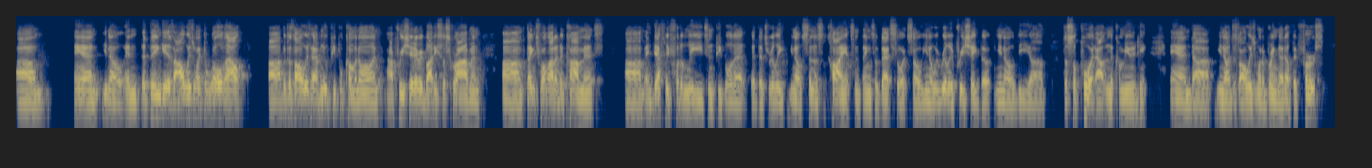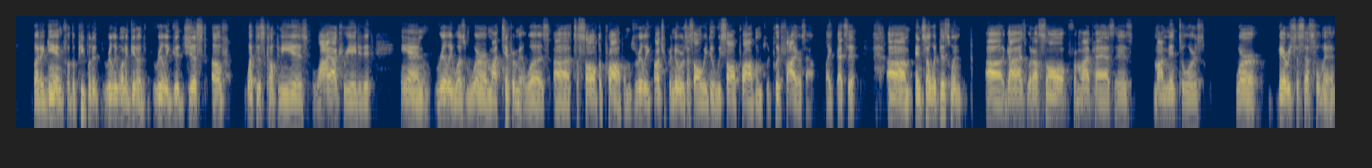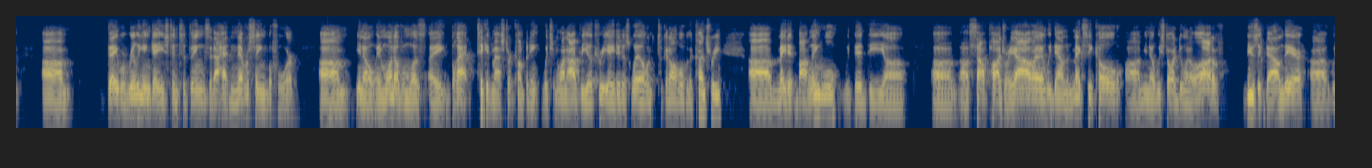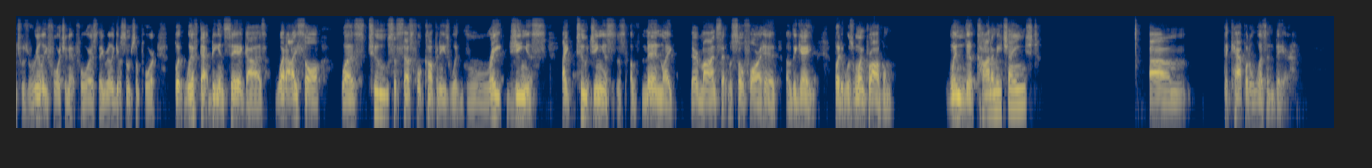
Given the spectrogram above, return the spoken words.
Um, and you know, and the thing is, I always like to roll out uh, because I always have new people coming on. I appreciate everybody subscribing. Um, thanks for a lot of the comments, um, and definitely for the leads and people that, that that's really you know send us clients and things of that sort. So you know we really appreciate the you know the uh, the support out in the community, and uh, you know I just always want to bring that up at first. But again, for the people that really want to get a really good gist of what this company is, why I created it, and really was where my temperament was uh, to solve the problems. Really, entrepreneurs, that's all we do. We solve problems. We put fires out. Like that's it. Um, and so with this one, uh, guys, what I saw from my past is my mentors were very successful men. Um, they were really engaged into things that I had never seen before um, you know, and one of them was a black Ticketmaster company, which one Avia created as well and took it all over the country, uh, made it bilingual. We did the uh, uh, uh, South Padre Island, we down to Mexico. Um, you know, we started doing a lot of music down there, uh, which was really fortunate for us. They really gave us some support. But with that being said, guys, what I saw was two successful companies with great genius, like two geniuses of men, like their mindset was so far ahead of the game. But it was one problem. When the economy changed, um, the capital wasn't there.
